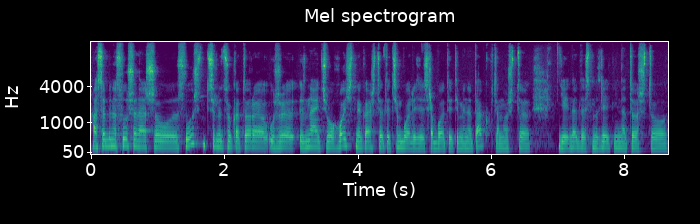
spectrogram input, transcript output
особенно слушая нашу слушательницу, которая уже знает, чего хочет, мне кажется, это тем более здесь работает именно так, потому что ей надо смотреть не на то, что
